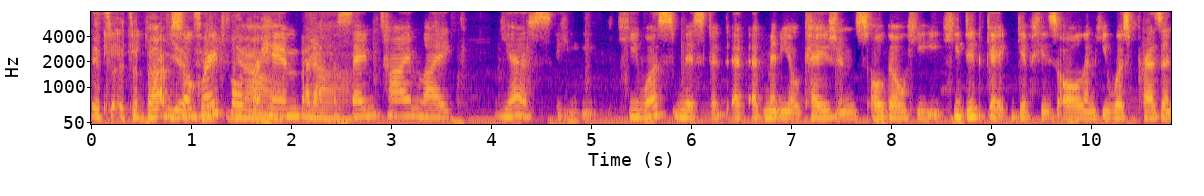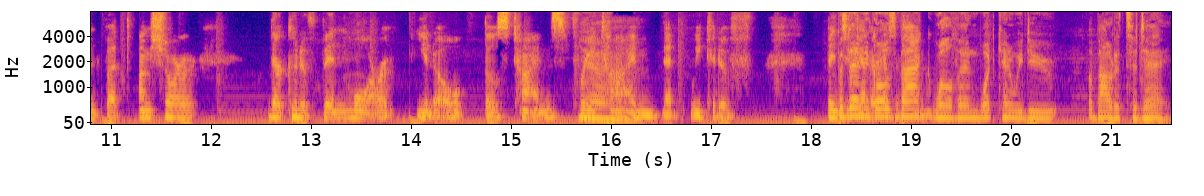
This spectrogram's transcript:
It's it's about. i'm yeah, so it's a- grateful for him but at the same time like yes he, he was missed at, at, at many occasions although he he did get, give his all and he was present but i'm sure there could have been more you know those times free Yeah. time that we could have been But then it goes back. Well, then what can we do about it today?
